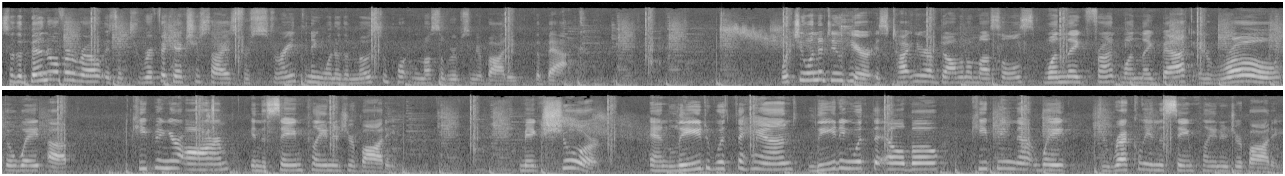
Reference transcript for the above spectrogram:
So the bent over row is a terrific exercise for strengthening one of the most important muscle groups in your body, the back. What you want to do here is tighten your abdominal muscles, one leg front, one leg back, and row the weight up, keeping your arm in the same plane as your body. Make sure and lead with the hand, leading with the elbow, keeping that weight directly in the same plane as your body.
